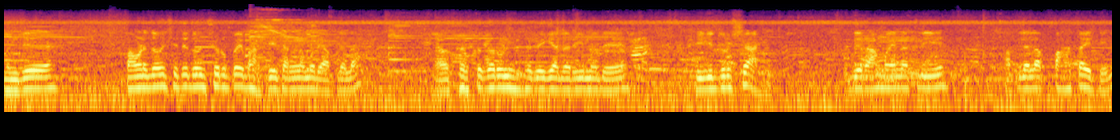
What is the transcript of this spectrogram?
म्हणजे पावणे दोनशे ते दोनशे रुपये भारतीय चलनामध्ये आपल्याला खर्च करून ही सगळी गॅलरीमध्ये ही जी दृश्य आहे ती रामायणातली आपल्याला पाहता येतील.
